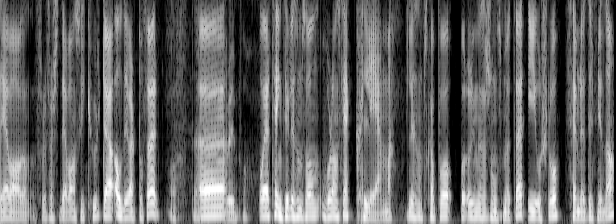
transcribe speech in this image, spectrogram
det var, for det første, det var ganske kult. Det har jeg aldri vært på før. Oh, på. Og jeg tenkte liksom sånn, hvordan skal jeg kle meg? Liksom skal på organisasjonsmøte i Oslo, femretters middag.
